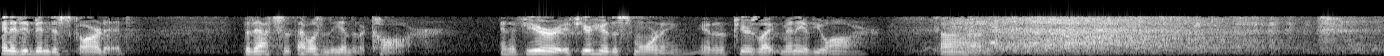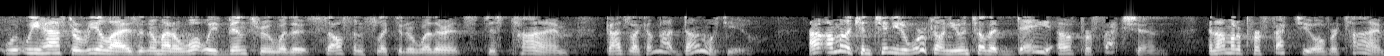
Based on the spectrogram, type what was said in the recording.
and it had been discarded. But that's that wasn't the end of the car. And if you're if you're here this morning, and it appears like many of you are, uh, we have to realize that no matter what we've been through, whether it's self-inflicted or whether it's just time, God's like, I'm not done with you. I'm going to continue to work on you until the day of perfection. And I'm going to perfect you over time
